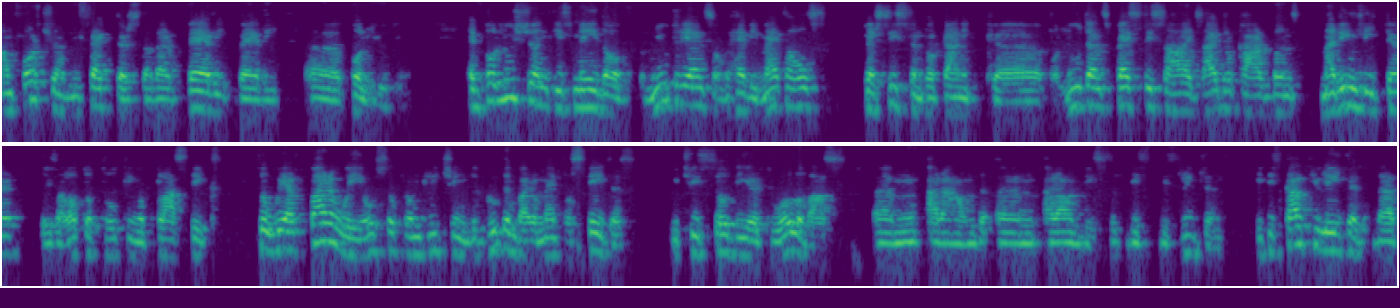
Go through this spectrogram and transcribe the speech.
unfortunately, sectors that are very, very uh, polluting. And pollution is made of nutrients, of heavy metals, persistent organic uh, pollutants, pesticides, hydrocarbons, marine litter. There's a lot of talking of plastics. So we are far away also from reaching the good environmental status, which is so dear to all of us um, around, um, around this, this, this region. It is calculated that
